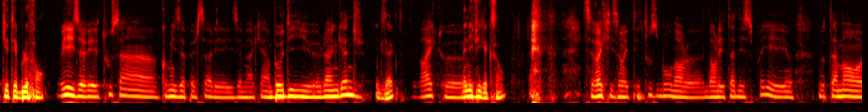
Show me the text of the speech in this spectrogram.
qui était bluffant. Oui, ils avaient tous un, ils appellent ça les Américains, un body euh, language. Exact. C'est vrai que. Magnifique accent. c'est vrai qu'ils ont été tous bons dans, le, dans l'état d'esprit et euh, notamment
